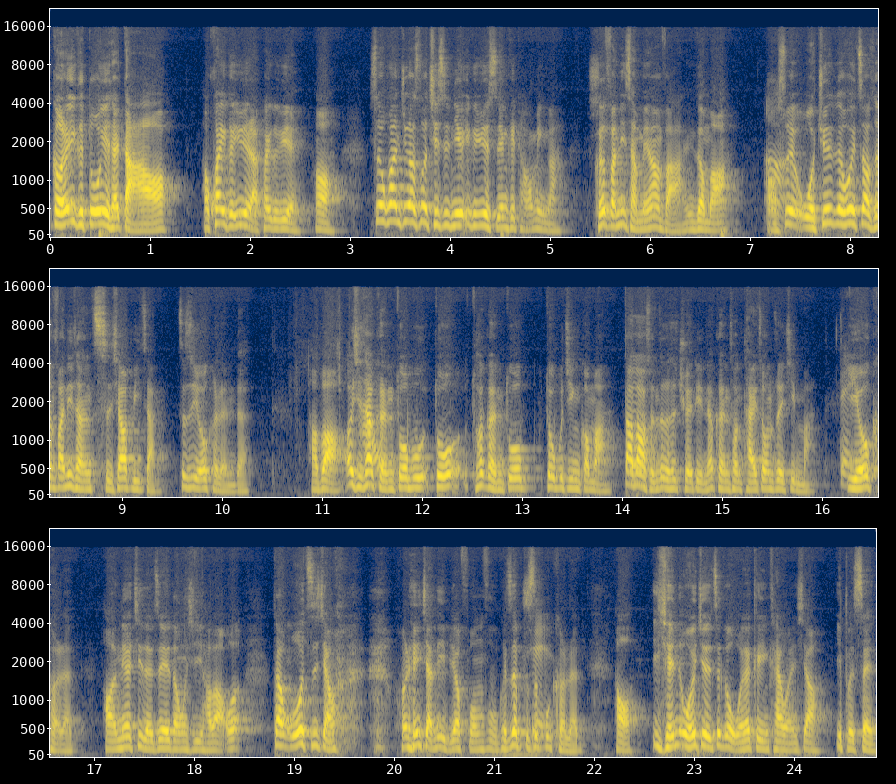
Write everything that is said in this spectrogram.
隔了一个多月才打哦，好快一个月了，快一个月哦。所以换句话说，其实你有一个月时间可以逃命啊，可是房地产没办法，你懂吗？哦，嗯所以我觉得会造成房地产此消彼长，这是有可能的，好不好？而且他可能多不多，他可能多多不进攻嘛。大稻城这个是确定，它可能从台中最近嘛，也有可能。好，你要记得这些东西，好不好？我但我只讲 我的讲力比较丰富，可是这不是是不可能。好，以前我会觉得这个我在跟你开玩笑，一 percent，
